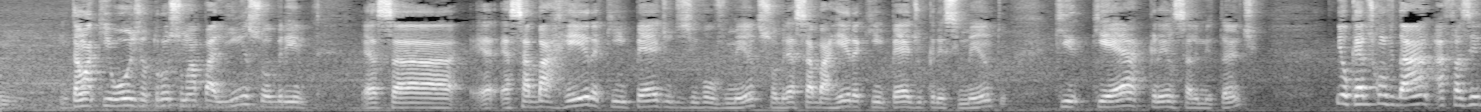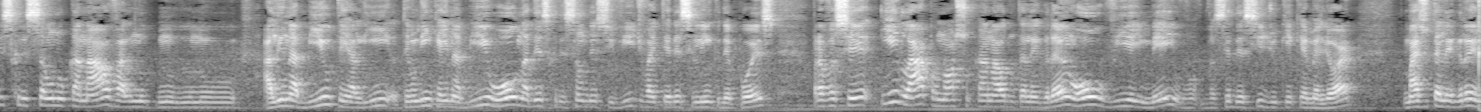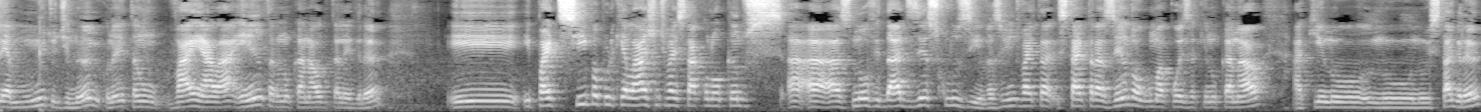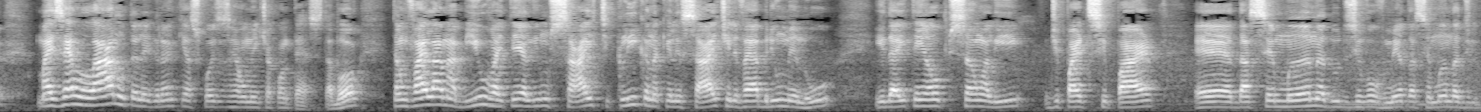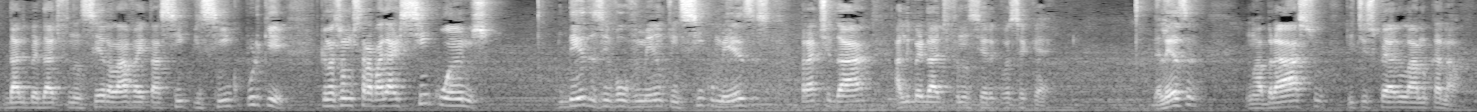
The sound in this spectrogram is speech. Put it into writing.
Então aqui hoje eu trouxe uma palhinha sobre essa, é, essa barreira que impede o desenvolvimento, sobre essa barreira que impede o crescimento, que, que é a crença limitante. E eu quero te convidar a fazer inscrição no canal, vai no, no, no, ali na bio, tem, ali, tem um link aí na bio, ou na descrição desse vídeo, vai ter esse link depois para você ir lá para o nosso canal do Telegram ou via e-mail, você decide o que, que é melhor. Mas o Telegram ele é muito dinâmico, né? Então vai lá, entra no canal do Telegram e, e participa porque lá a gente vai estar colocando a, a, as novidades exclusivas. A gente vai tra estar trazendo alguma coisa aqui no canal, aqui no, no, no Instagram, mas é lá no Telegram que as coisas realmente acontecem, tá bom? Então vai lá na bio, vai ter ali um site, clica naquele site, ele vai abrir um menu e daí tem a opção ali de participar é, da semana do desenvolvimento, da semana de, da liberdade financeira, lá vai estar 5 em 5. Por quê? Porque nós vamos trabalhar 5 anos de desenvolvimento em 5 meses para te dar a liberdade financeira que você quer. Beleza? Um abraço e te espero lá no canal.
